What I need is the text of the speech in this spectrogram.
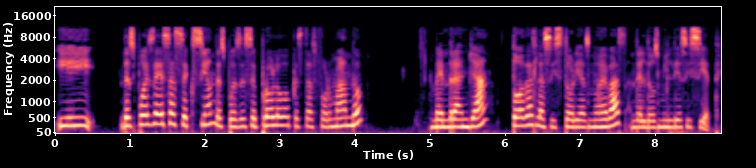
Y después de esa sección, después de ese prólogo que estás formando, vendrán ya todas las historias nuevas del 2017.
